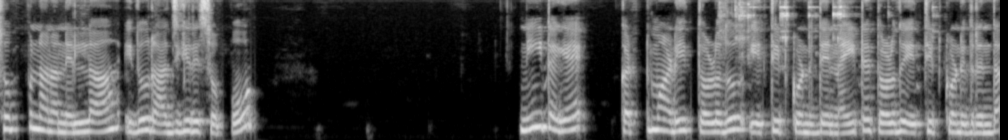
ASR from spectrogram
ಸೊಪ್ಪು ನಾನೆಲ್ಲ, ಇದು ರಾಜಗಿರಿ ಸೊಪ್ಪು. ನೀಟಾಗೆ ಕಟ್ ಮಾಡಿ ತೊಳೆದು ಎತ್ತಿಟ್ಕೊಂಡಿದ್ದೆ. ನೈಟೇ ತೊಳೆದು ಎತ್ತಿಟ್ಕೊಂಡಿದ್ರಿಂದ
